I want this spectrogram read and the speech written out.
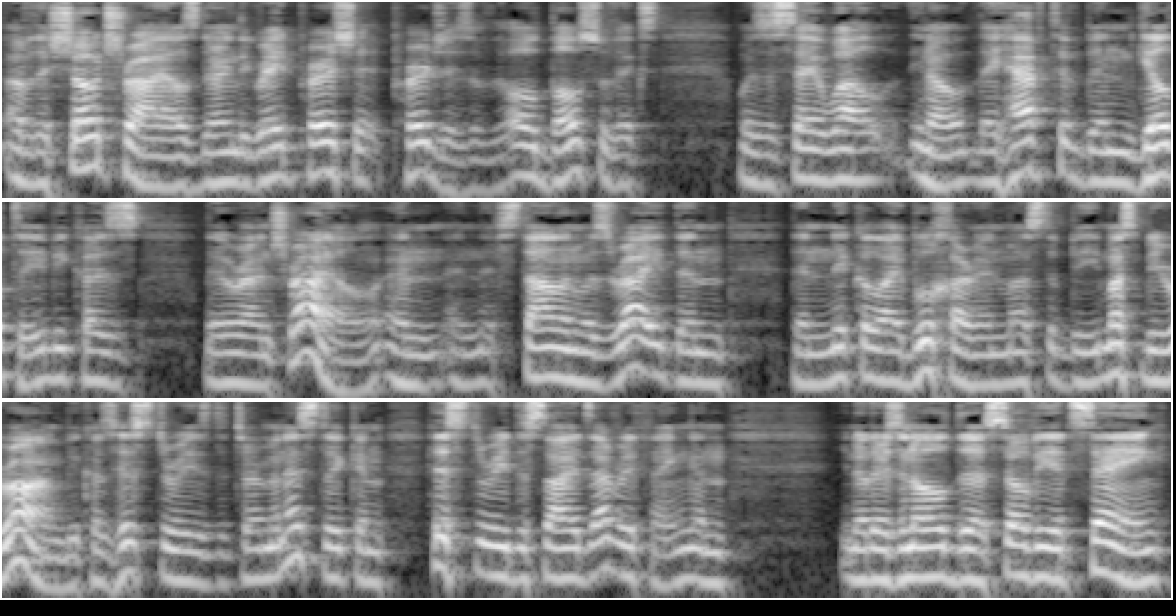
of the show trials during the great purges of the old Bolsheviks was to say, well, you know, they have to have been guilty because they were on trial, and, and if Stalin was right, then then Nikolai Bukharin must be must be wrong because history is deterministic and history decides everything. And you know, there's an old uh, Soviet saying,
